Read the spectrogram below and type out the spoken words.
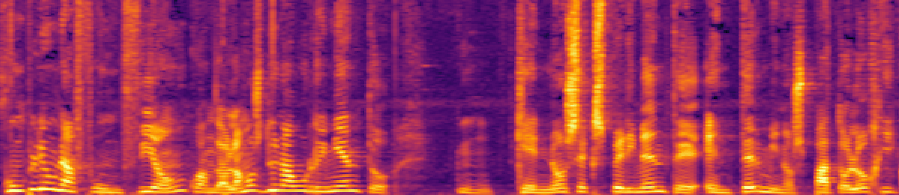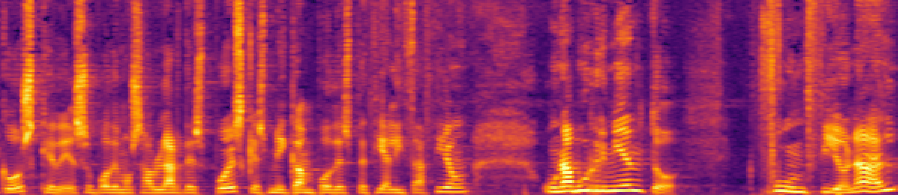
Cumple una función, cuando hablamos de un aburrimiento mm, que no se experimente en términos patológicos, que de eso podemos hablar después, que es mi campo de especialización, un aburrimiento funcional,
